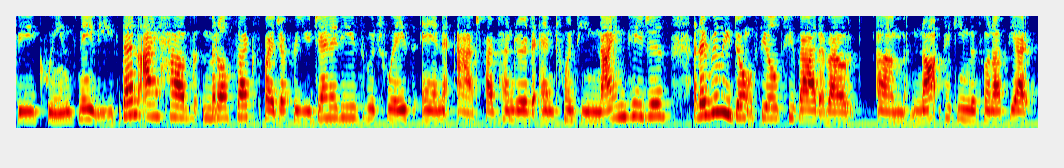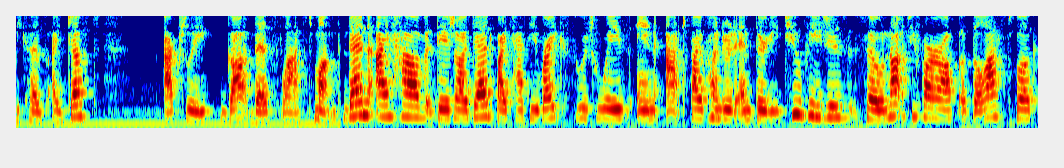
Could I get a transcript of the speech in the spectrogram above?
the Queen's Navy. Then I have Middlesex by Jeffrey Eugenides, which weighs in at 529 pages, and I really don't feel too bad about um, not picking this one up yet because I just actually got this last month. Then I have Deja Dead by Kathy Reichs, which weighs in at 532 pages, so not too far off of the last book,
